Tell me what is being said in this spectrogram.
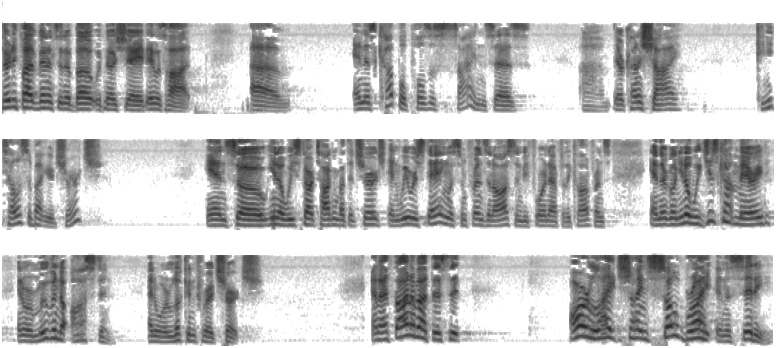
35 minutes in a boat with no shade. It was hot. Um, and this couple pulls us aside and says, um, they're kind of shy. Can you tell us about your church? And so, you know, we start talking about the church, and we were staying with some friends in Austin before and after the conference, and they're going, you know, we just got married, and we're moving to Austin, and we're looking for a church. And I thought about this that our light shines so bright in the city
